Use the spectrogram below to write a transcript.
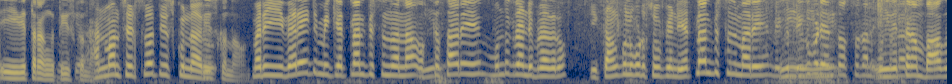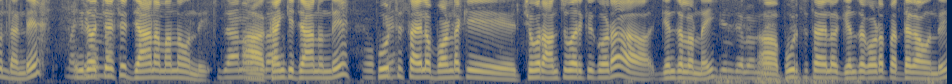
ఈ విత్తనం తీసుకున్నాం. హనుమాన్ సెట్స్లో తీసుకున్నారు. తీసుకున్నాం. మరి ఈ వెరైటీ మీకు ఎట్లా అనిపిస్తుంది అన్న ఒక్కసారి ముందుకు రండి బ్రదర్. ఈ కంకులు కూడా చూపించండి. ఎట్లా అనిపిస్తుంది మరి? మీకు దిగుబడి ఎంత వస్తుంది ఈ విత్తనం బాగుందండి. ఇది వచ్చేసి జాన మందం ఉంది. కంకి జాన్ ఉంది. పూర్తి స్థాయిలో బొండకి చివరి అంచు వరకు కూడా గింజలు ఉన్నాయి. పూర్తి స్థాయిలో గింజ కూడా పెద్దగా ఉంది.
